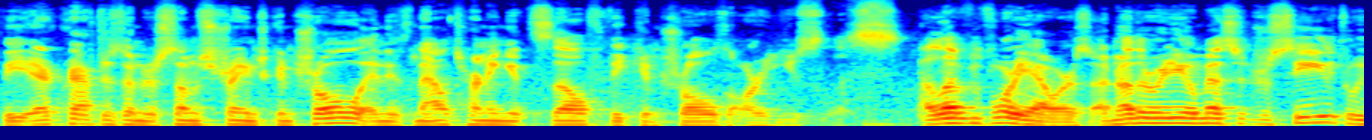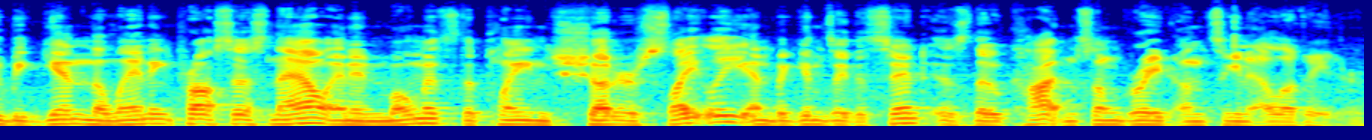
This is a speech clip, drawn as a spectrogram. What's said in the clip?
The aircraft is under some strange control and is now turning itself. The controls are useless. 11:40 hours. Another radio message received. We begin the landing process now, and in moments the plane shudders slightly and begins a descent as though caught in some great unseen elevator.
